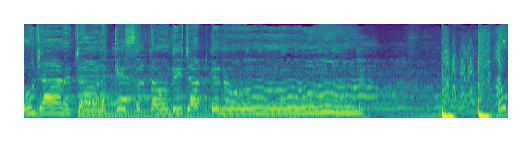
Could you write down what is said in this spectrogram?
ਤੂੰ ਜਾਣ ਜਾਣ ਕੇ ਸਤਾਉਂਦੀ ਜੱਟ ਨੂੰ। ਤੂੰ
